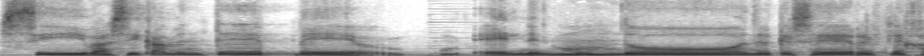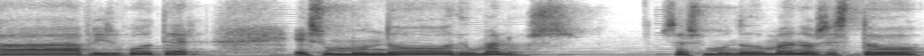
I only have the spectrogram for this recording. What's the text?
Sí, básicamente eh, en el mundo en el que se refleja Bridgewater es un mundo de humanos sea, es un mundo de humanos. Esto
